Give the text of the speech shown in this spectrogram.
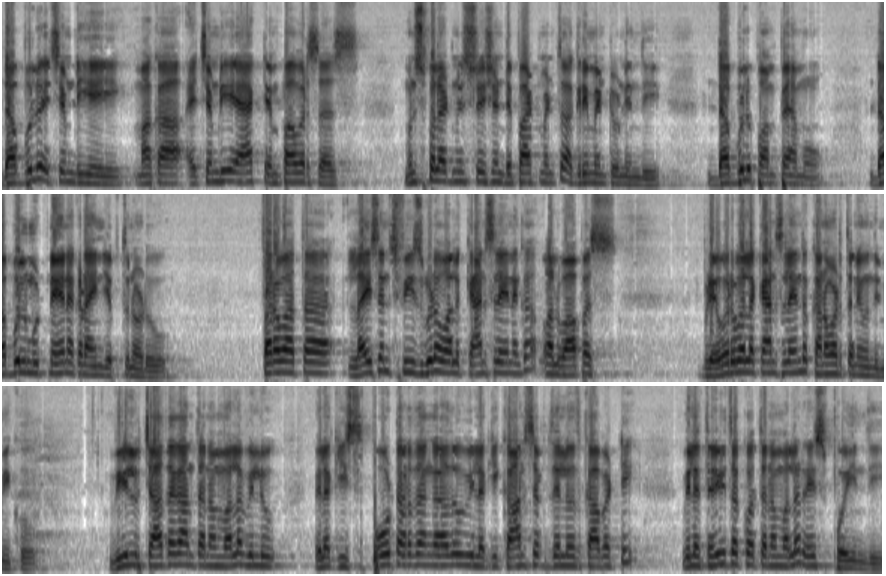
డబ్బులు హెచ్ఎండిఐ మాకు ఆ HMDA act empowers us municipal administration డిపార్ట్మెంట్తో అగ్రిమెంట్ ఉండింది. డబ్బులు పంపాము. డబ్బులు ముట్టినాయని అక్కడ ఆయన చెప్తున్నాడు. తర్వాత లైసెన్స్ ఫీజు కూడా వాళ్ళు క్యాన్సిల్ అయినాక వాళ్ళు వాపస్. ఇప్పుడు ఎవరి వల్ల క్యాన్సిల్ అయిందో కనబడుతూనే ఉంది మీకు. వీళ్ళు చేతగాంతనం వల్ల వీళ్ళు వీళ్ళకి స్పోర్ట్ అర్థం కాదు వీళ్ళకి కాన్సెప్ట్ తెలియదు కాబట్టి వీళ్ళ తెలివి తక్కువతనం వల్ల రేస్ పోయింది.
